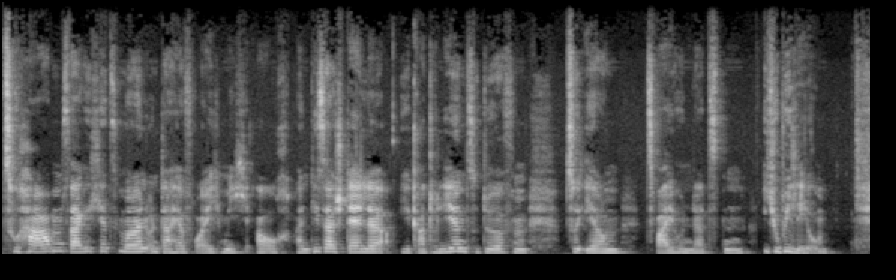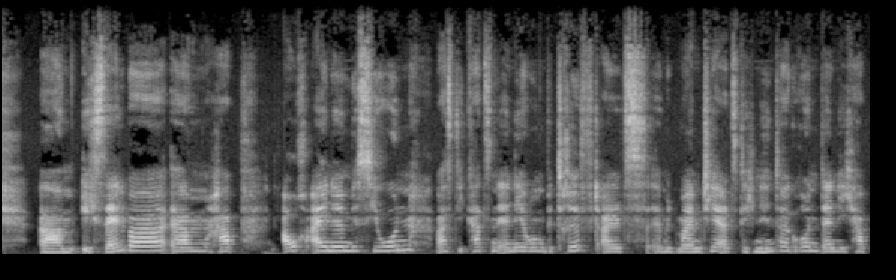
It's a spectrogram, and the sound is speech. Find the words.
zu haben, sage ich jetzt mal. Und daher freue ich mich auch an dieser Stelle, ihr gratulieren zu dürfen zu ihrem 200. Jubiläum. Ähm, ich selber ähm, habe auch eine Mission, was die Katzenernährung betrifft, als äh, mit meinem tierärztlichen Hintergrund, denn ich habe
